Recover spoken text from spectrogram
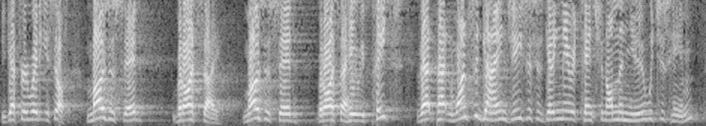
You go through and read it yourself. Moses said, but I say. Moses said, but I say. He repeats that pattern. Once again, Jesus is getting their attention on the new, which is him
